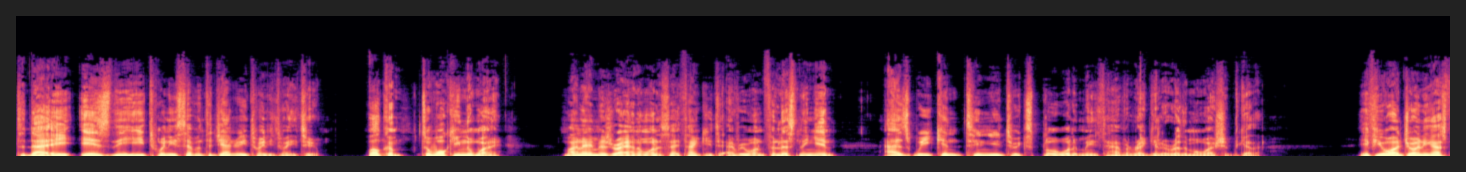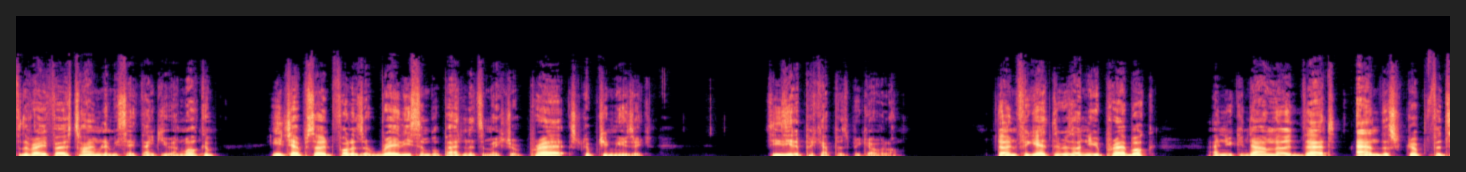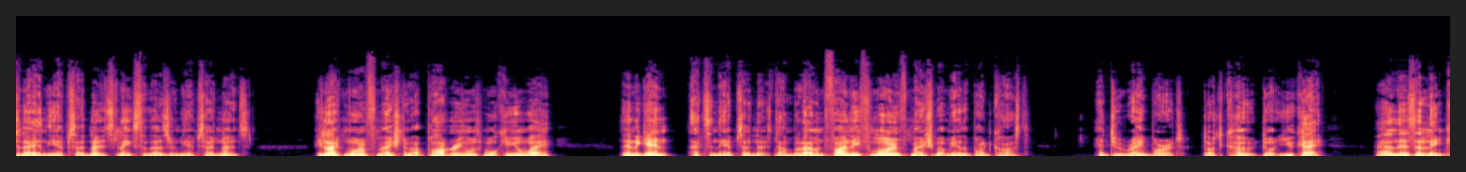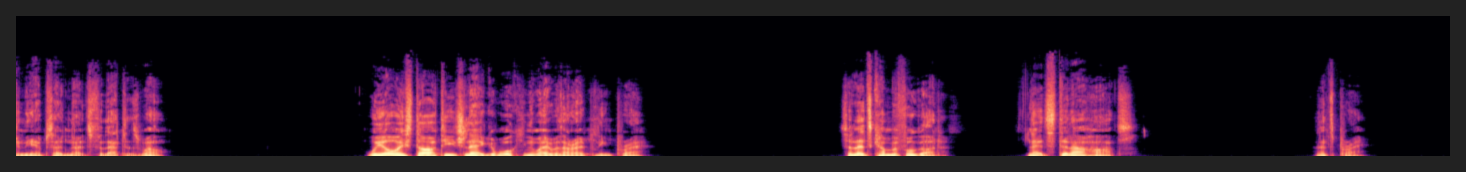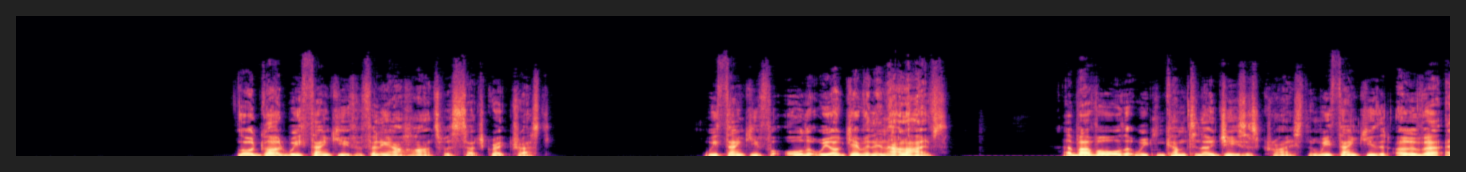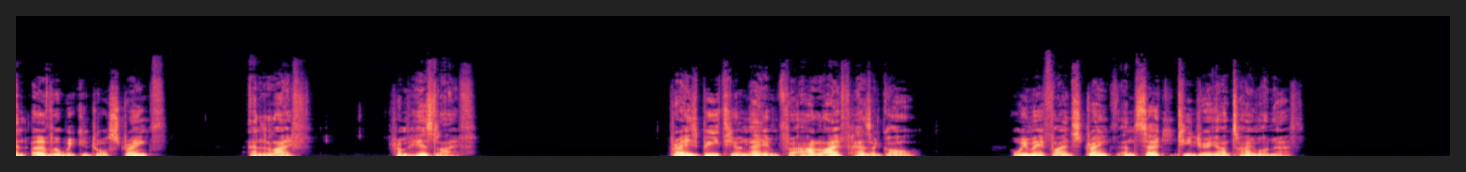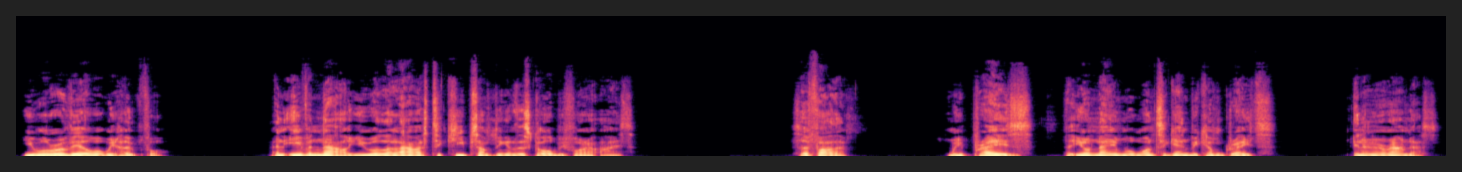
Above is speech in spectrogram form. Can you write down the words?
Today is the 27th of January 2022. Welcome to Walking the Way. My name is Ray, and I want to say thank you to everyone for listening in as we continue to explore what it means to have a regular rhythm of worship together. If you are joining us for the very first time, let me say thank you and welcome. Each episode follows a really simple pattern. It's a mixture of prayer, scripture, music. It's easy to pick up as we go along. Don't forget there is our new prayer book, and you can download that and the script for today in the episode notes. Links to those are in the episode notes. If you'd like more information about partnering with Walking Away, then again, that's in the episode notes down below. And finally, for more information about me or the podcast, head to rayborrett.co.uk. And there's a link in the episode notes for that as well. We always start each leg of Walking the Way with our opening prayer. So let's come before God. Let's still our hearts. Let's pray. Lord God, we thank you for filling our hearts with such great trust. We thank you for all that we are given in our lives. Above all, that we can come to know Jesus Christ. And we thank you that over and over we can draw strength and life from his life. Praise be to your name, for our life has a goal. We may find strength and certainty during our time on earth. You will reveal what we hope for and even now you will allow us to keep something of this goal before our eyes. So, Father, we praise that your name will once again become great in and around us,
